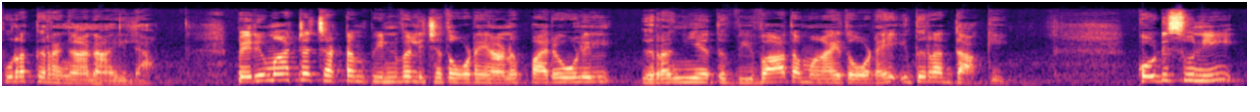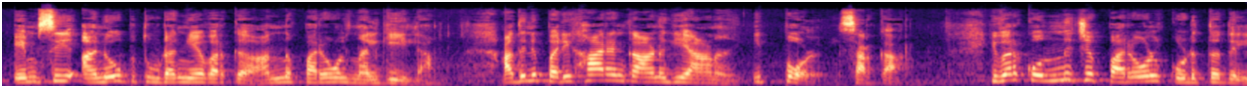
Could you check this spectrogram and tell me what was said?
പുറത്തിറങ്ങാനായില്ല. പെരുമാറ്റച്ചട്ടം പിൻവലിച്ചതോടെയാണ് പരോളിൽ ഇറങ്ങിയത് വിവാദമായതോടെ ഇത് റദ്ദാക്കി. കൊടിസുനി എം സി അനൂപ് തുടങ്ങിയവർക്ക് അന്ന് പരോൾ നൽകിയില്ല. അതിന് പരിഹാരം കാണുകയാണ് ഇപ്പോൾ സർക്കാർ. ഇവർക്കൊന്നിച്ച് പരോൾ കൊടുത്തതിൽ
